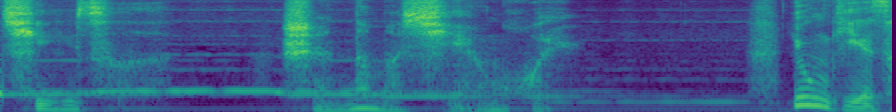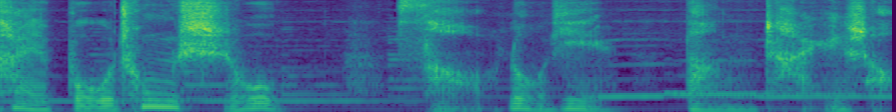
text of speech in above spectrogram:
妻子是那么贤惠，用野菜补充食物，扫落叶当柴烧，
